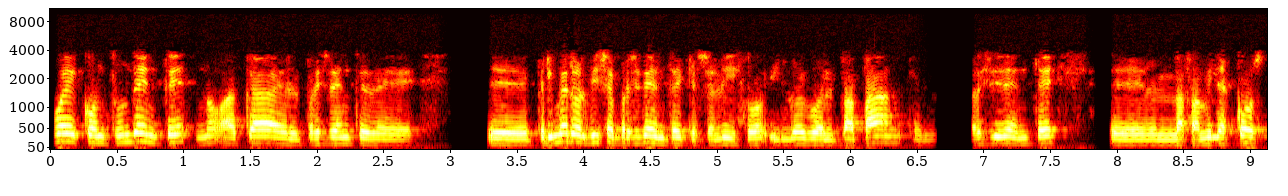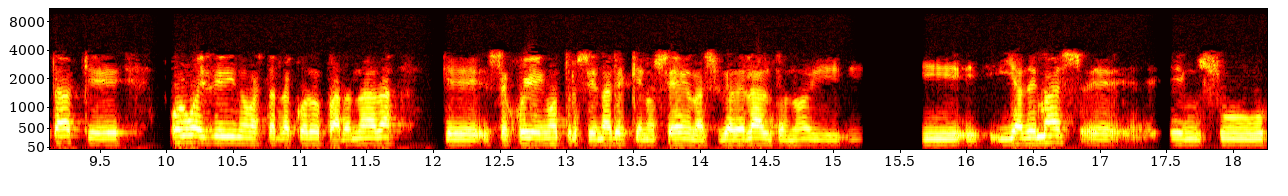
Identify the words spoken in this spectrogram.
fue contundente, ¿no? Acá el presidente de, eh, primero el vicepresidente, que es el hijo, y luego el papá, el presidente, eh, la familia Costa, que Always Ready no va a estar de acuerdo para nada que se juegue en otro escenario que no sea en la ciudad del Alto, ¿no? Y, y, y además, eh, en su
